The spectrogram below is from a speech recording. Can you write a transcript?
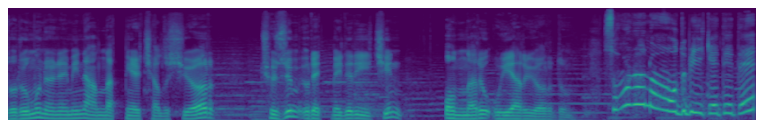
durumun önemini anlatmaya çalışıyor, çözüm üretmeleri için onları uyarıyordum. Sonra ne oldu Bilge dede?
